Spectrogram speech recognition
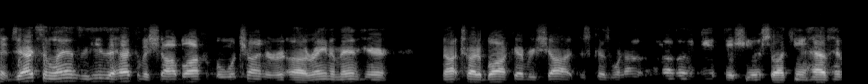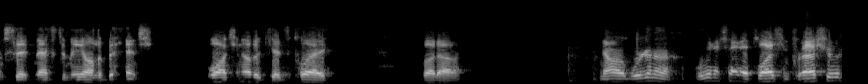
Jackson Lands, he's a heck of a shot blocker, but we're trying to uh, rein him in here not try to block every shot just because we're not we're not very deep this year. So I can't have him sit next to me on the bench watching other kids play. But uh, now we're gonna we're gonna try to apply some pressure,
